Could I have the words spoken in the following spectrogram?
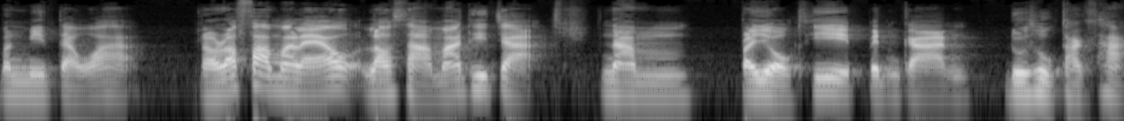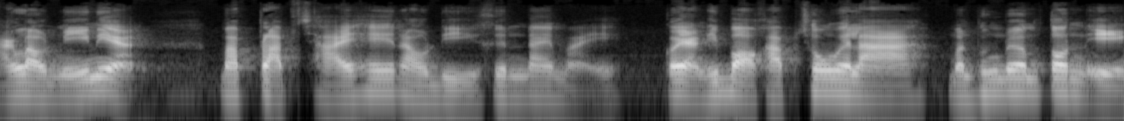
มันมีแต่ว่าเรารับฟังมาแล้วเราสามารถที่จะนำประโยคที่เป็นการดูถูกถักถางเหล่านี้เนี่ยมาปรับใช้ให้เราดีขึ้นได้ไหม ก็อย่างที่บอกครับช่วงเวลามันเพิ่งเริ่มต้นเอง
